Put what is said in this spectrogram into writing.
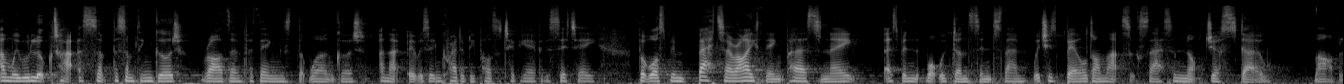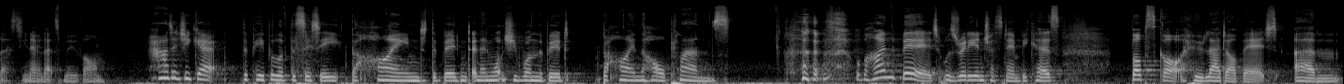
and we were looked at for something good rather than for things that weren't good. And that, it was an incredibly positive year for the city. But what's been better, I think, personally, has been what we've done since then, which is build on that success and not just go, marvellous, you know, let's move on. How did you get the people of the city behind the bid, and then once you've won the bid, behind the whole plans? well, behind the bid was really interesting because Bob Scott, who led our bid, um,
